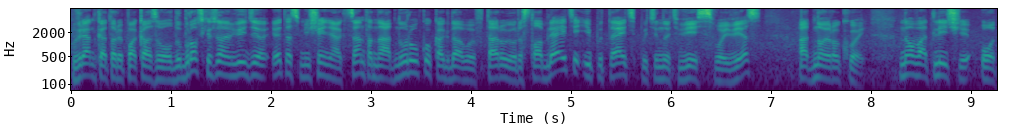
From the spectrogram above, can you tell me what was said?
Вариант, который показывал Дубровский в своем видео, это смещение акцента на одну руку, когда вы вторую расслабляете и пытаетесь потянуть весь свой вес одной рукой. Но в отличие от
